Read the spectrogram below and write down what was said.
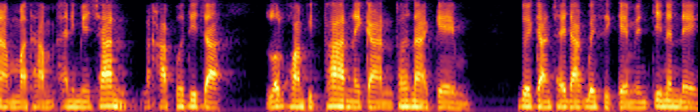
นำมาทำ animation นะครับ เพื่อที่จะลดความผิดพลาดในการพัฒนาเกม ด้วยการใช้ Dark Basic Game Engine นั่นเอง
